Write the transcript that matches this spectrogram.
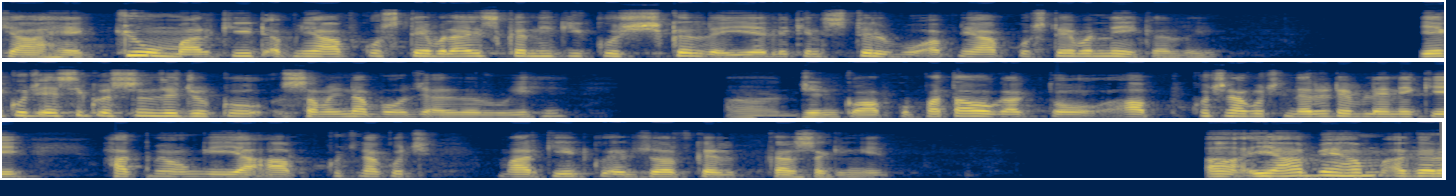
क्या है? क्यों मार्केट अपने आप को स्टेबलाइज करने की कोशिश कर रही है, लेकिन स्टिल वो अपने आप को स्टेबल नहीं कर रही? ये कुछ ऐसी क्वेश्चन है जिनको समझना बहुत ज़्यादा ज़रूरी है। जिनको आपको पता होगा तो आप कुछ ना कुछ नैरेटिव लेने के हक में होंगे या आप कुछ ना कुछ मार्केट को एब्जॉर्व कर कर सकेंगे। यहाँ पे हम अगर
